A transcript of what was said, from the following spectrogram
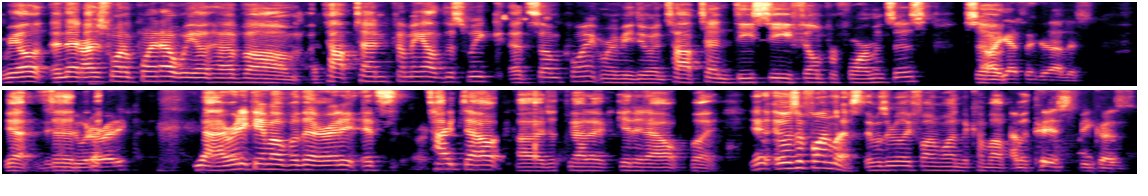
we all, and then I just want to point out we have um, a top ten coming out this week at some point. We're gonna be doing top ten DC film performances. So oh, I guess into that list. yeah, Did the- you do it already? yeah, I already came up with it already. It's typed out. I uh, just gotta get it out, but it, it was a fun list. It was a really fun one to come up with. I'm with. pissed because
